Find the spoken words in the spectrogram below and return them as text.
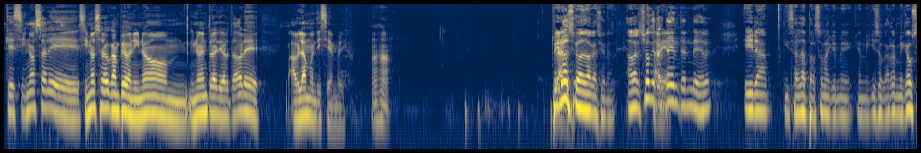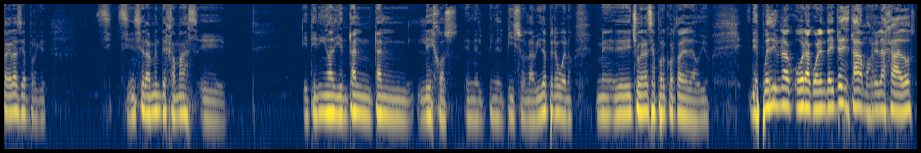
que si no sale, si no salgo campeón y no, y no entro a Libertadores, hablamos en diciembre. Ajá. Pero Claro. se va de vacaciones. A ver, yo que Está traté bien. de entender era quizás la persona que me, que me quiso cargar. Me causa gracia porque sinceramente jamás eh, he tenido a alguien tan, tan lejos en el, en el piso en la vida. Pero bueno, me, de hecho, gracias por cortar el audio. Después de una hora 43 estábamos relajados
